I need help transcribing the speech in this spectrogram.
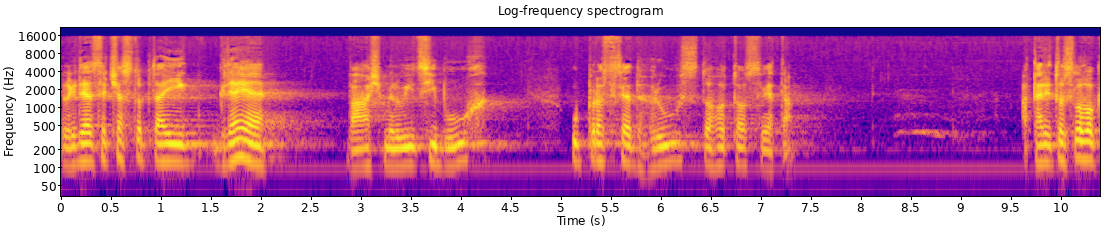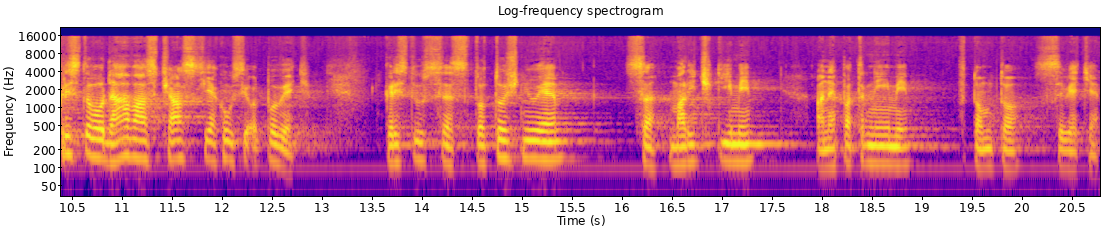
Lidé se často ptají, kde je váš milující Bůh uprostřed hrůz tohoto světa. A tady to slovo Kristovo dává z části jakousi odpověď. Kristus se stotožňuje s maličkými a nepatrnými v tomto světě.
